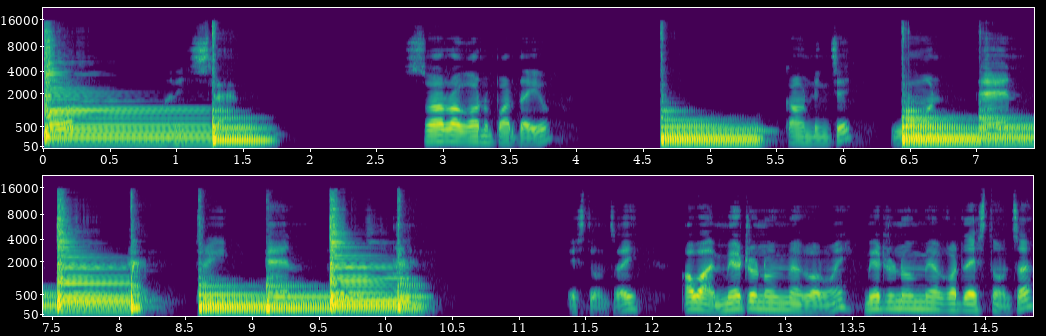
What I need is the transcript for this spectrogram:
अनि स्ल्याप सर गर्नुपर्दा यो काउन्टिङ चाहिँ one and and three and and यस्तो हुन्छ है अब हामी मेट्रोनोमीमा गरौँ है मेट्रोनोमीमा गर्दा यस्तो हुन्छ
